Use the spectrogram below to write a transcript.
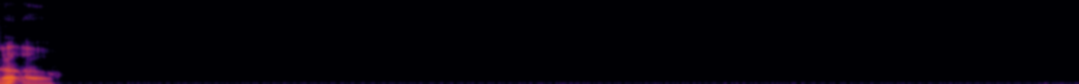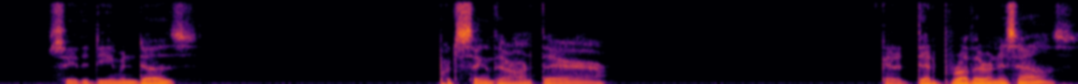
Uh oh. See the demon does? Puts things that aren't there. Got a dead brother in his house.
